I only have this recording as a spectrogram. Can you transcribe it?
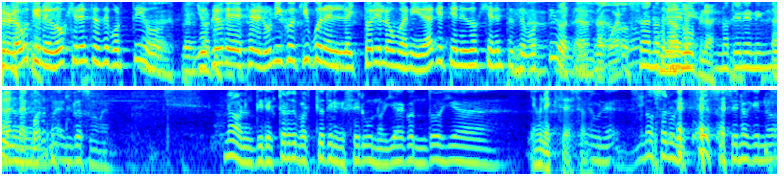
Pero la U tiene dos gerentes deportivos. Eh, pero Yo no creo que debe ser el único equipo en la historia de la humanidad que tiene dos gerentes deportivos. O ¿Estarán de sea, acuerdo? o sea, no, tiene, dupla. no tiene ninguno, ¿Estarán de acuerdo? En, en resumen. No, el director deportivo tiene que ser uno, ya con dos ya... Es un exceso. es una- no solo un exceso, sino que no...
